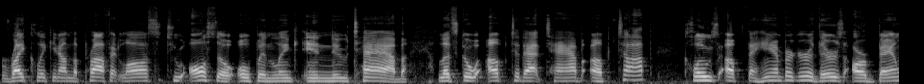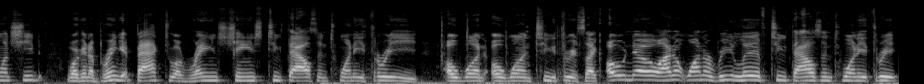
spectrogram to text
right clicking on the profit loss to also open link in new tab. Let's go up to that tab up top close up the hamburger. There's our balance sheet. We're going to bring it back to a range change 2023 01 01 23. It's like, oh no, I don't want to relive 2023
